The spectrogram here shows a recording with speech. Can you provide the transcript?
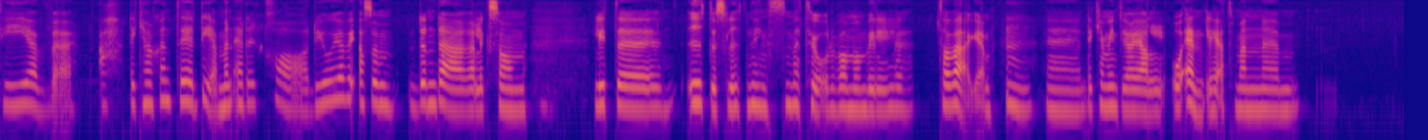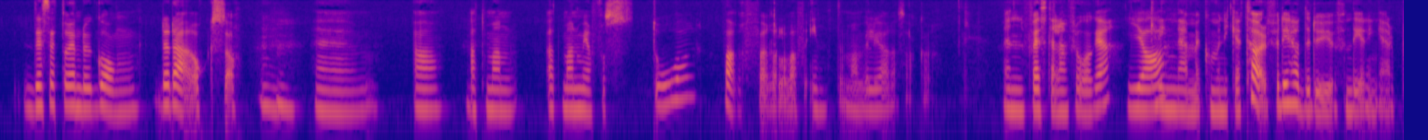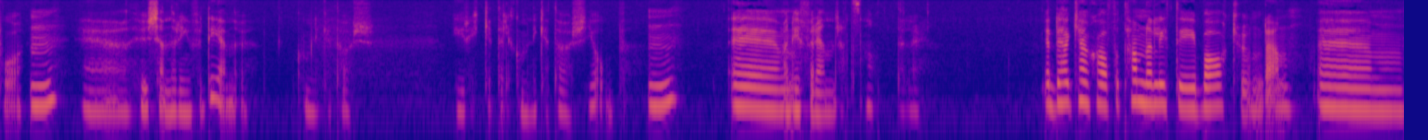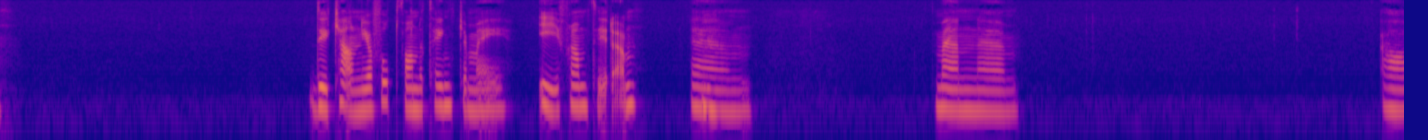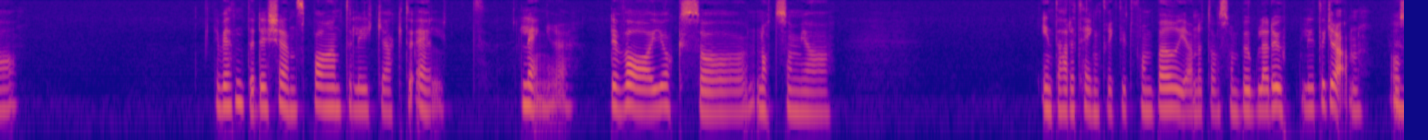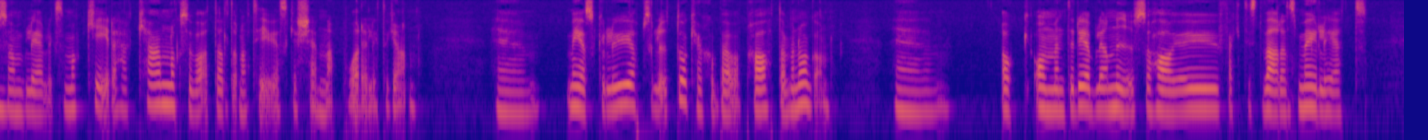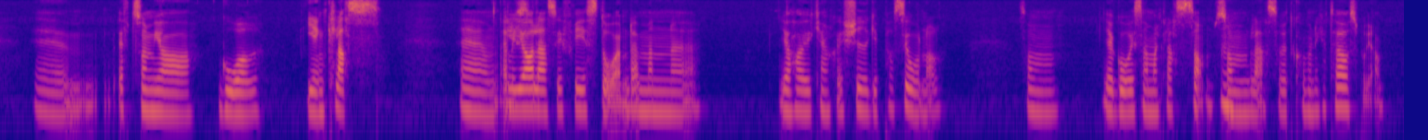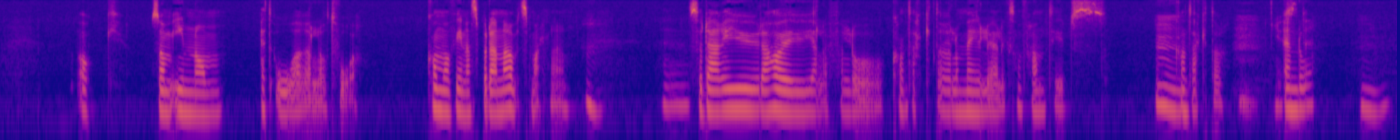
tv, ah, det kanske inte är det, men är det radio jag vill? Alltså den där liksom lite uteslutningsmetod vad man vill ta vägen. Mm. Eh, det kan vi inte göra i all oändlighet, men ehm, det sätter ändå igång det där också. Mm. Ehm, ja, att, man, att man mer förstår varför eller varför inte man vill göra saker. Men får jag ställa en fråga Ja. kring det här med kommunikatör? För det hade du ju funderingar på. Mm. Eh, hur känner du inför det nu? Kommunikatörsyrket eller kommunikatörsjobb. Mm. Ehm, Har det förändrats något? Eller? Det här kanske har fått hamna lite i bakgrunden. Ehm, det kan jag fortfarande tänka mig i framtiden. Ehm, Men ehm, ja. jag vet inte, det känns bara inte lika aktuellt längre. Det var ju också något som jag inte hade tänkt riktigt från början utan som bubblade upp lite grann. Och Mm. som blev liksom okej, okay, det här kan också vara ett alternativ. Jag ska känna på det lite grann. Um, men jag skulle ju absolut då kanske behöva prata med någon. Um, och om inte det blir nu så har jag ju faktiskt världens möjlighet um, eftersom jag går i en klass. eller jag läser ju fristående men uh, jag har ju kanske 20 personer som jag går i samma klass som, som mm. läser ett kommunikatörsprogram. Och som inom ett år eller två kommer att finnas på den arbetsmarknaden. Mm. Så där, är ju, där har jag ju i alla fall då kontakter eller möjliga liksom framtidskontakter mm. ändå. Mm.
